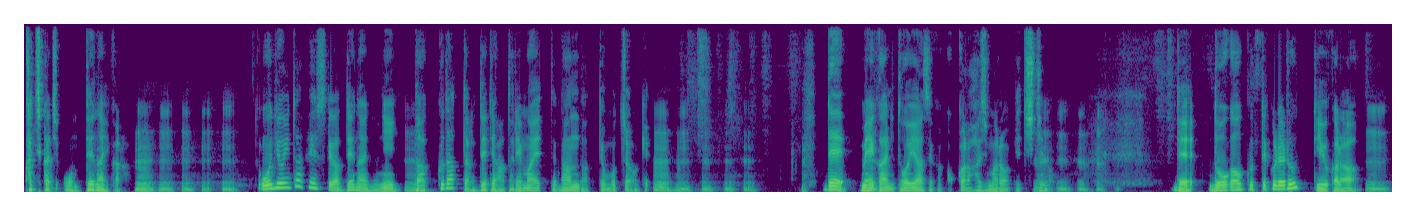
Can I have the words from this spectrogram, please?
カチカチ音出ないから。うん、うん、うん、うん、うん。オーディオインターフェースでは出ないのに、うんダックだったら出て当たり前ってなんだって思っちゃうわけ。うん、うん、うん、うん。で、メーカーに問い合わせがここから始まるわけ、父の。うん、うん、で、動画送ってくれるって言うから、うん。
